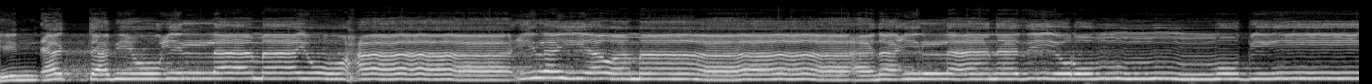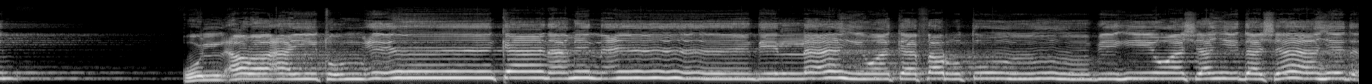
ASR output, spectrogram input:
إن أتبع إلا ما قل أرأيتم إن كان من عند الله وكفرتم به وشهد شاهد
